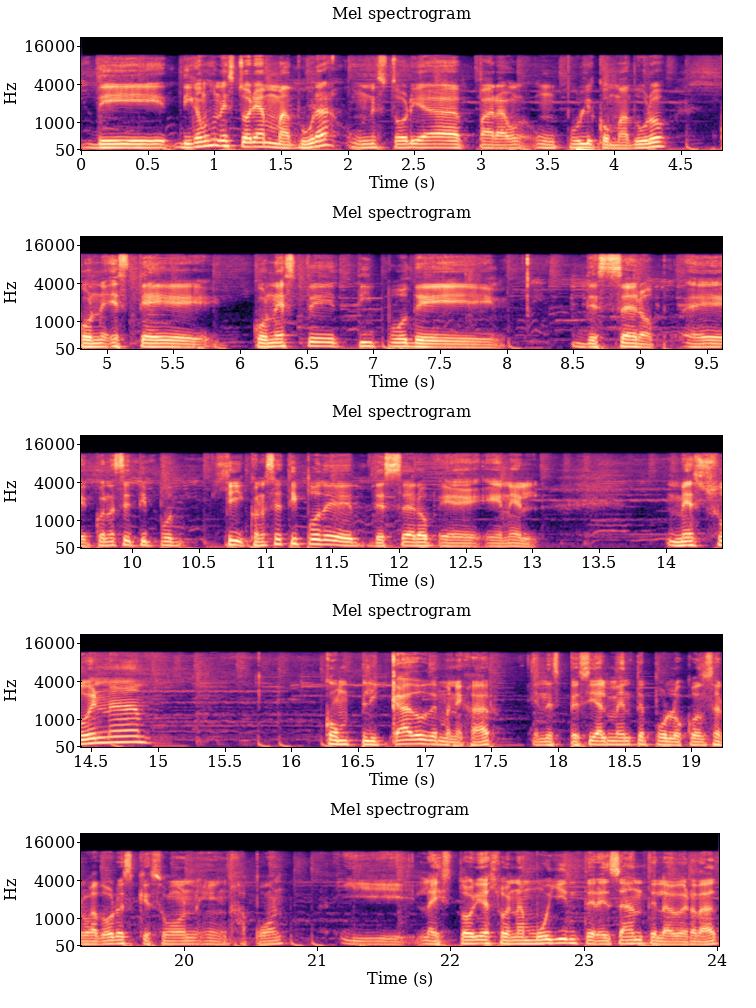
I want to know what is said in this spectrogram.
de, digamos, una historia madura, una historia para un público maduro, con este, con este tipo de, de setup, eh, con este tipo, sí, con este tipo de, setup eh, en él. Me suena complicado de manejar, en especialmente por lo conservadores que son en Japón. Y la historia suena muy interesante, la verdad.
